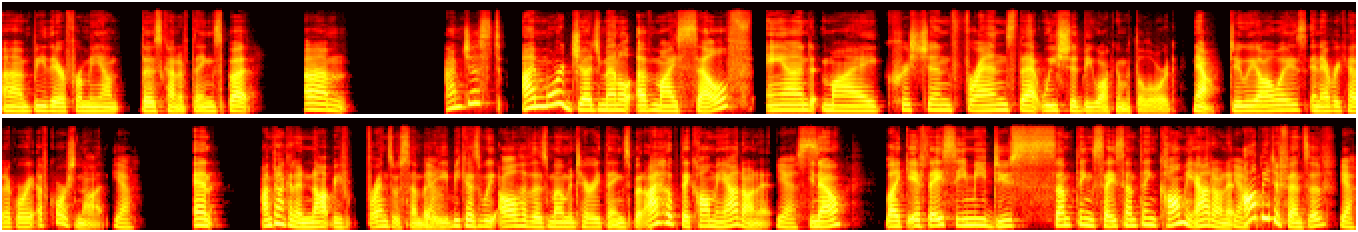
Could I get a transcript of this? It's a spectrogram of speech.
um, be there for me on those kind of things. But um, I'm just I'm more judgmental of myself and my Christian friends that we should be walking with the Lord. Now, do we always in every category? Of course not. Yeah. And I'm not going to not be friends with somebody Yeah. because we all have those momentary things, but I hope they call me out on it. Yes. You know? Like if they see me do something, say something, call me out on it. Yeah. I'll be defensive. Yeah.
